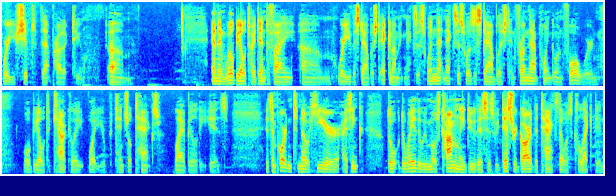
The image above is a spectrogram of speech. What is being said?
where you shipped that product to. Um, and then we'll be able to identify um, where you've established economic nexus, when that nexus was established, and from that point going forward, we'll be able to calculate what your potential tax liability is. It's important to note here, I think the, the way that we most commonly do this is we disregard the tax that was collected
